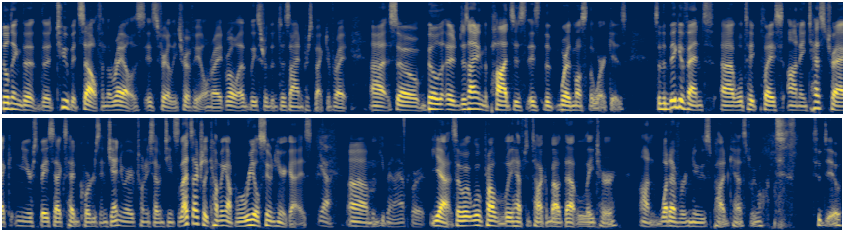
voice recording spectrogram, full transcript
building the the tube itself and the rail is, is fairly trivial, right? Well, at least for the design perspective, right? Uh, so build uh, designing the pods is is the where most of the work is. So the big event uh, will take place on a test track near SpaceX headquarters in January of 2017. So that's actually coming up real soon here, guys. Yeah, Um, we'll keep an eye out for it. yeah, so we'll probably have to talk about that later on whatever news podcast we want to do.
